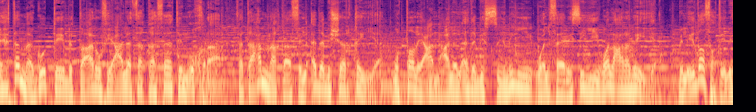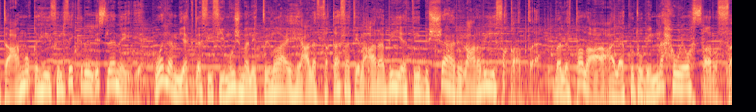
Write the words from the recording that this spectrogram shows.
اهتم جوتي بالتعرف على ثقافات أخرى فتعمق في الأدب الشرقي مطلعا على الأدب الصيني والفارسي والعربي. بالإضافة لتعمقه في الفكر الإسلامي ولم يكتفي في مجمل اطلاعه على الثقافة العربية بالشعر العربي فقط بل اطلع على كتب النحو والصرف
